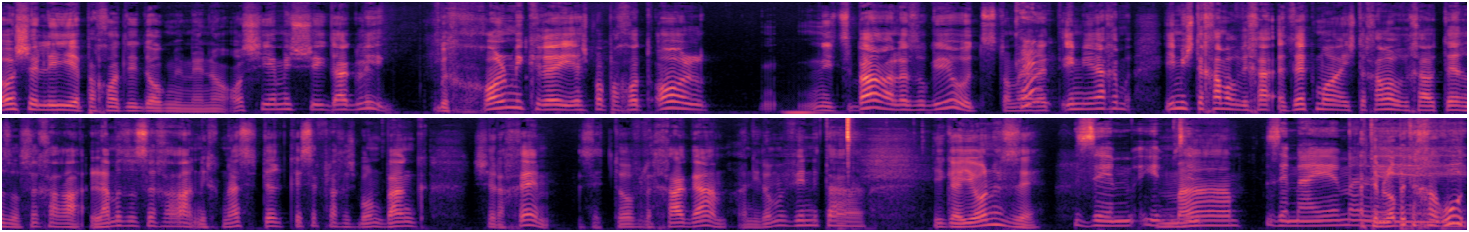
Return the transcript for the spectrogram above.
או שלי יהיה פחות לדאוג ממנו, או שיהיה מישהו שידאג לי. בכל מקרה, יש פה פחות עול נצבר על הזוגיות. זאת אומרת, כן. אם, יהיה אם אשתך מרוויחה, זה כמו אשתך מרוויחה יותר, זה עושה לך רע. למה זה עושה לך רע? נכנס יותר כסף לחשבון בנק שלכם. זה טוב לך גם. אני לא מבין את ההיגיון הזה. זה, זה, מה... זה מאיים על... אתם לא בתחרות.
